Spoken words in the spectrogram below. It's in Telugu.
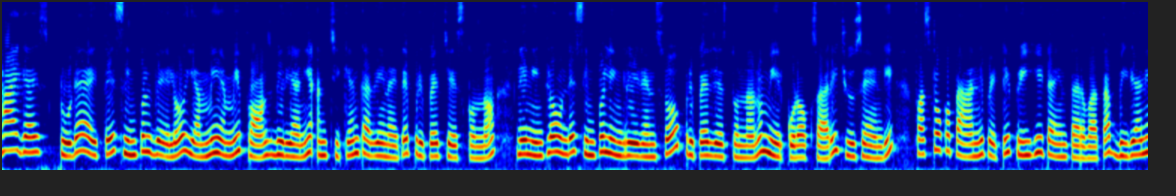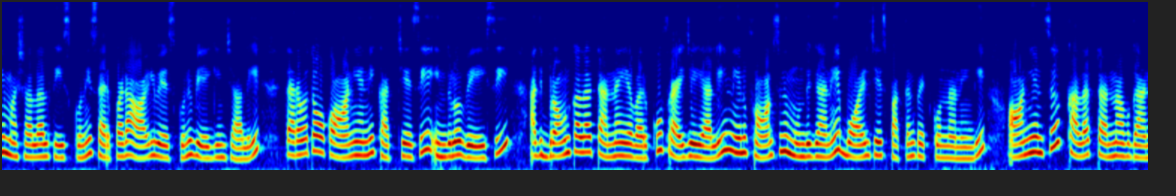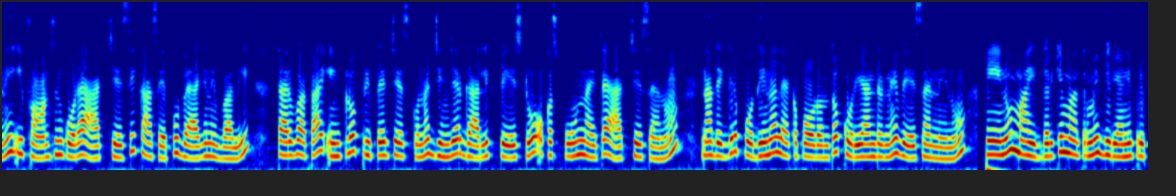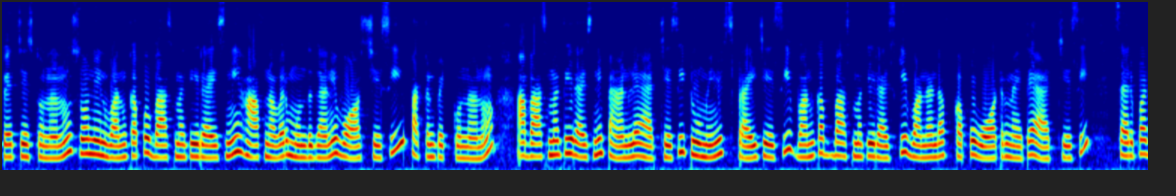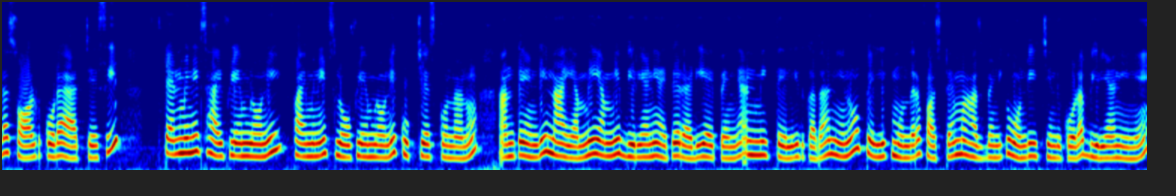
హాయ్ గైస్ టుడే అయితే సింపుల్ వేలో yummy yummy prawns biryani and chicken కర్రీని అయితే ప్రిపేర్ చేసుకుందాం. నేను ఇంట్లో ఉండే సింపుల్ ఇంగ్రీడియంట్స్తో ప్రిపేర్ చేస్తున్నాను. మీరు కూడా ఒకసారి చూసేయండి. ఫస్ట్ ఒక ప్యాన్ని పెట్టి ఫ్రీ హీట్ అయిన తర్వాత బిర్యానీ మసాలాలు తీసుకుని సరిపడా ఆయిల్ వేసుకుని వేగించాలి. తర్వాత ఒక ఆనియన్ని కట్ చేసి ఇందులో వేసి అది బ్రౌన్ కలర్ టర్న్ అయ్యే వరకు ఫ్రై చేయాలి. నేను ఫ్రాన్స్ని ముందుగానే బాయిల్ చేసి పక్కన పెట్టుకున్నానండి. ఆనియన్స్ కలర్ టర్న్ అవ్వగానే ఈ ఫ్రాన్స్ను కూడా యాడ్ చేసి కాసేపు వేగనివ్వాలి. తర్వాత ఇంట్లో ప్రిపేర్ చేసుకున్న జింజర్ గార్లిక్ పేస్ట్ ఒక స్పూన్ అయితే యాడ్ చేశాను. నా దగ్గర పుదీనా లేకపోవడంతో కొరియాండర్నే వేశాను నేను. నేను మా ఇద్దరికి మాత్రమే బిర్యానీ ప్రిపేర్ చేస్తున్నాను. సో నేను వన్ కప్ బాస్మతి రైస్ని హాఫ్ అన్ అవర్ ముందుగానే వాష్ చేసి పక్కన పెట్టుకున్నాను. ఆ బాస్మతి రైస్ని ప్యాన్లో యాడ్ చేసి టూ మినిట్స్ ఫ్రై చేసి వన్ కప్ బాస్మతి రైస్కి వన్ అండ్ హాఫ్ కప్ వాటర్ని అయితే యాడ్ చేసి సరిపడా సాల్ట్ కూడా యాడ్ చేసి టెన్ మినిట్స్ హై ఫ్లేమ్లోని ఫైవ్ మినిట్స్లో ఫ్లేమ్లోని కుక్ చేసుకున్నాను. అంతే అండి నా ఎమ్మీ ఎమ్మీ బిర్యానీ అయితే రెడీ అయిపోయింది. అండ్ మీకు తెలియదు కదా నేను పెళ్ళికి ముందర ఫస్ట్ టైం మా హస్బెండ్కి వండి ఇచ్చింది కూడా బిర్యానీనే.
